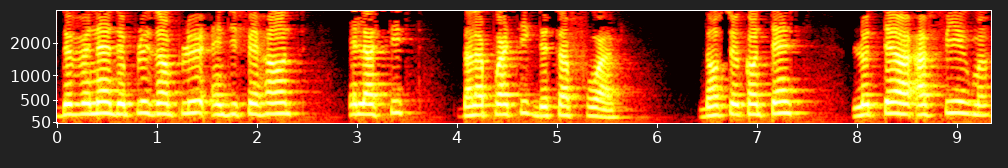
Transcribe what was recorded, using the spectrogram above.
devenait de plus en plus indifférente et lassiste dans la pratique de sa foi. Dans ce contexte, l'auteur affirme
